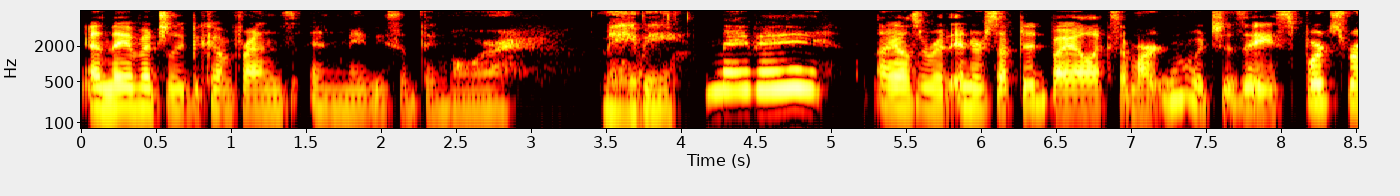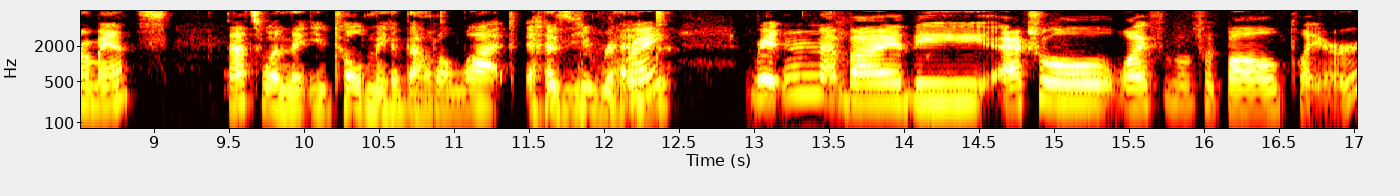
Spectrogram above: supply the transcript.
and they eventually become friends and maybe something more Maybe. maybe i also read intercepted by alexa martin which is a sports romance That's one that you told me about a lot as you read. right? Written by the actual wife of a football player.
